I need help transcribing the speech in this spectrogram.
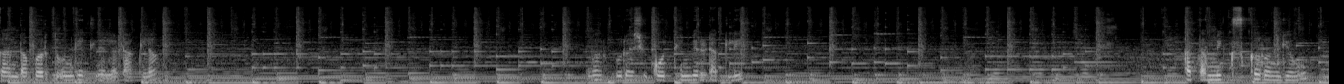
कांदा परतवून घेतलेला टाकला. भरपूर अशी कोथिंबीर टाकली. आता मिक्स करून घेऊ.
